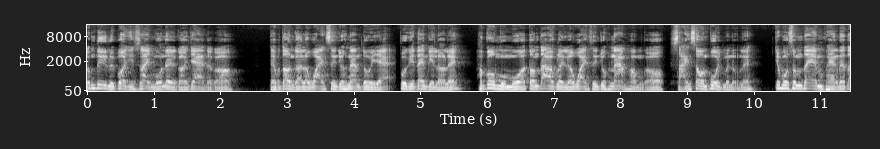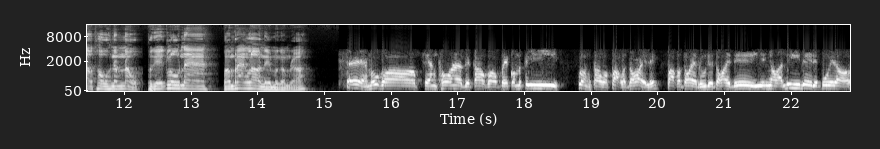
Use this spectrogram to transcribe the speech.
កំទីលុយប៉ជីស្លាញ់មុនដែរក៏ចាតក៏ តែបតនក៏លវ៉ាញ់សឹងចុះណាមទុយយ៉ាពួកគេតែគេលលេហកុំមួមួតនតោក្លៃលវ៉ាញ់សឹងចុះណាមហំក៏សាញ់សូនពួយមិននោះលេចមុសំតែមផាំងតែតោថោណាំណៅពួកគេក្លូណាបំរាំងឡនេះមកកំរអេមកក៏ផាំងថោណាគេតោក៏បេកំទីខ្លួនតោក៏ប៉កលតយលេប៉កលតយរូដតយទេញ៉ោអាលីទេទេពួយដល់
